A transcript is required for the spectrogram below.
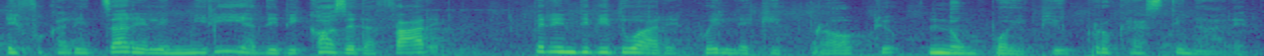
e focalizzare le miriadi di cose da fare per individuare quelle che proprio non puoi più procrastinare.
